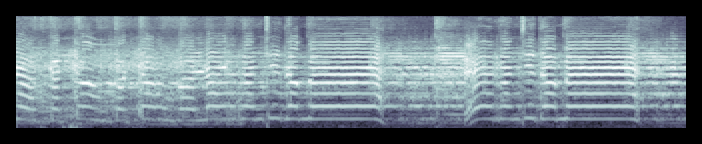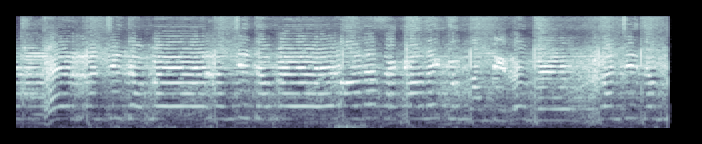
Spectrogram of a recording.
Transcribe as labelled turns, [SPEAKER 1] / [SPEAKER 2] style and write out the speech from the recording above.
[SPEAKER 1] Chaka Khan.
